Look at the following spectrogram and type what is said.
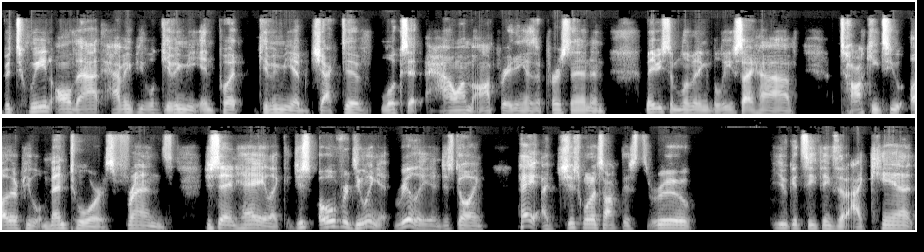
between all that, having people giving me input, giving me objective looks at how I'm operating as a person and maybe some limiting beliefs I have, talking to other people, mentors, friends, just saying, hey, like just overdoing it really and just going, hey, I just want to talk this through. You could see things that I can't.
